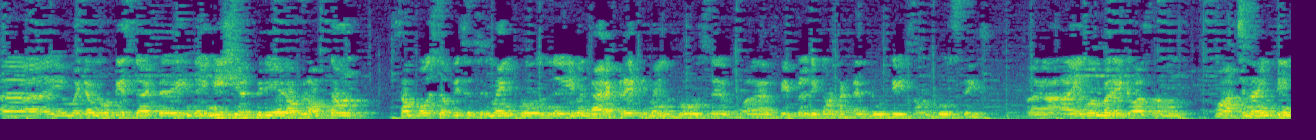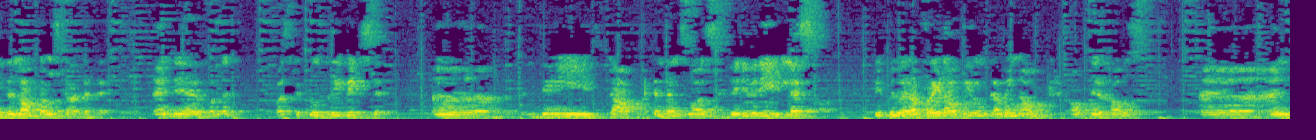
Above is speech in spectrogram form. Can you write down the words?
uh, you might have noticed that in the initial period of lockdown, some post offices remain closed, even directorate remain closed. People did not attend duties on those days. Uh, I remember it was from March 19th the lockdown started, and uh, for the first two three weeks, uh, the staff attendance was very very less. People were afraid of even coming out of their house, and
